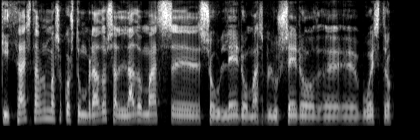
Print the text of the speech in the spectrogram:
quizá estamos más acostumbrados al lado más soulero, más blusero, eh, eh, vuestro.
